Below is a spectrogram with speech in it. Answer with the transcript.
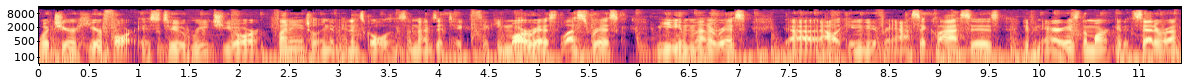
What you're here for is to reach your financial independence goals, and sometimes it takes taking more risk, less risk, medium amount of risk, uh, allocating different asset classes, different areas of the market, etc.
